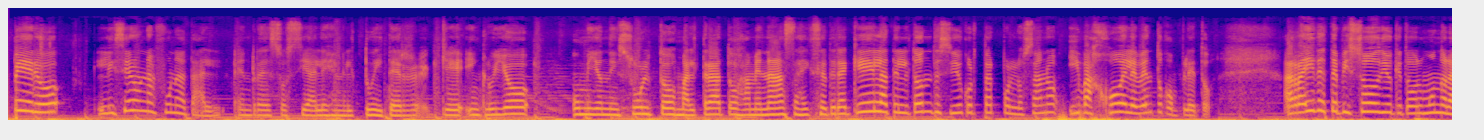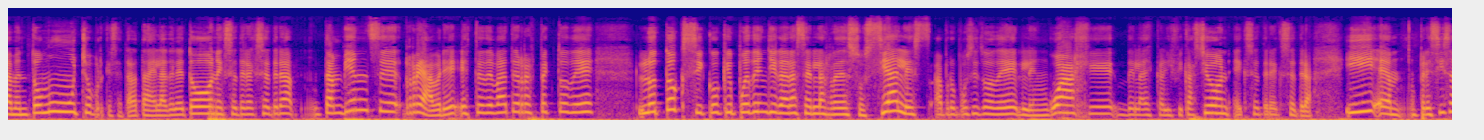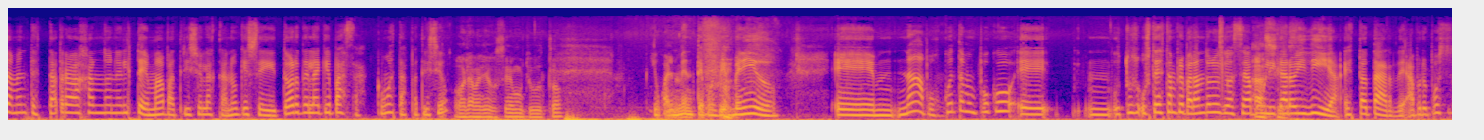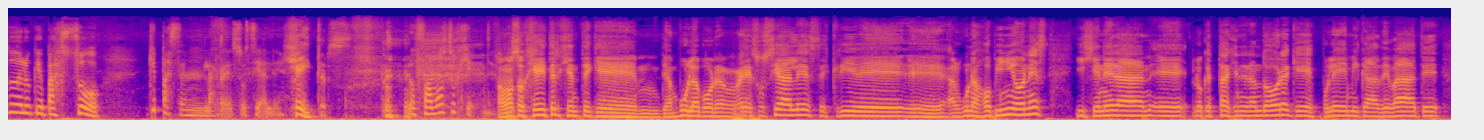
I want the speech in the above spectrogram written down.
pero le hicieron una funa tal en redes sociales, en el Twitter, que incluyó un millón de insultos, maltratos, amenazas, etcétera, que la Teletón decidió cortar por lo sano y bajó el evento completo. A raíz de este episodio que todo el mundo lamentó mucho porque se trata de la Teletón, etcétera, etcétera, también se reabre este debate respecto de lo tóxico que pueden llegar a ser las redes sociales a propósito de lenguaje, de la descalificación, etcétera, etcétera. Y eh, precisamente está trabajando en el tema Patricio Lascano, que es editor de La Que Pasa. ¿Cómo estás, Patricio? Hola, María José, mucho gusto. Igualmente, pues bienvenido. Eh, nada, pues cuéntame un poco, eh, ustedes están preparando lo que se va a publicar hoy día, esta tarde, a propósito de lo que pasó. ¿Qué pasa en las redes sociales? Haters. Los famosos haters. famosos haters, gente que mm, deambula por redes sociales, escribe eh, algunas opiniones y generan eh, lo que está generando ahora, que es polémica, debate.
